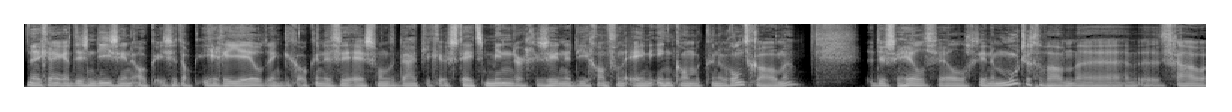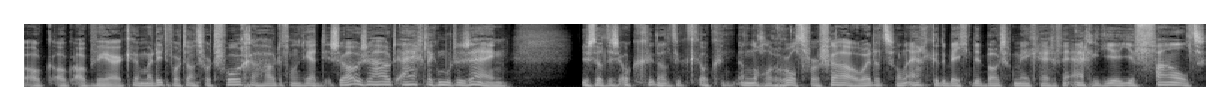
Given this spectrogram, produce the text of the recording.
nee, kijk, het is in die zin ook, is het ook irreëel, denk ik, ook in de VS. Want daar heb je steeds minder gezinnen die gewoon van de ene inkomen kunnen rondkomen. Dus heel veel gezinnen moeten gewoon eh, eh, vrouwen ook, ook, ook werken. Maar dit wordt dan een soort voorgehouden van, ja, zo zou het eigenlijk moeten zijn. Dus dat is ook, natuurlijk ook nogal rot voor vrouwen. Dat ze dan eigenlijk een beetje de boodschap meekrijgen van eigenlijk je, je faalt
